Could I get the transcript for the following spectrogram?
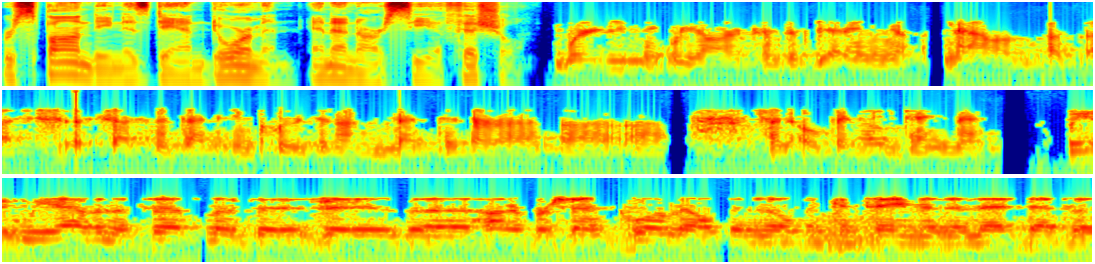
Responding is Dan Dorman, an NRC official. Where do you think we are in terms of getting now a, a assessment that includes an unvented or a, a, an assessment that, that is a 100% core melt in an open containment, and that, that's, a,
